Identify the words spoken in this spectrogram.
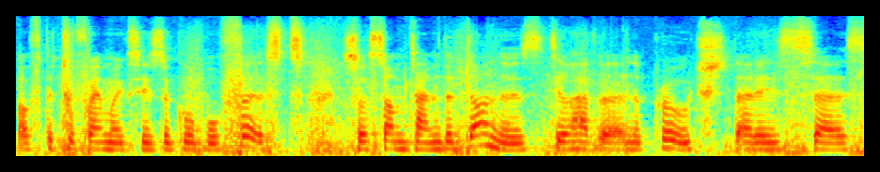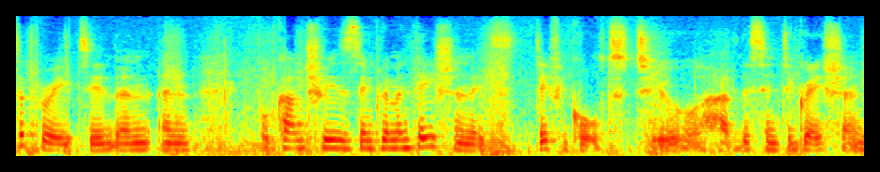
of the two frameworks is a global first. So sometimes the donors still have an approach that is uh, separated and, and for countries implementation it's difficult to have this integration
